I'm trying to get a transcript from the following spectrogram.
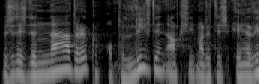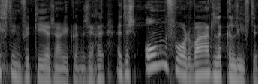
Dus het is de nadruk op liefde in actie, maar het is eenrichtingverkeer zou je kunnen zeggen. Het is onvoorwaardelijke liefde.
